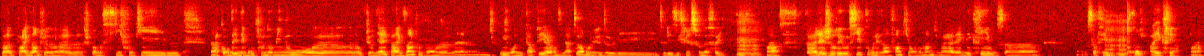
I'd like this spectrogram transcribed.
Par, par, exemple, je sais pas s'il faut qu'il accorder des groupes nominaux au pluriel, par exemple, bon, ben, du coup, ils vont les taper à l'ordinateur au lieu de les, de les écrire sur une feuille. Mm, mm. Voilà, ça allégerait aussi pour les enfants qui ont vraiment du mal avec l'écrit, où ça, ça fait mm, trop à écrire. Voilà.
